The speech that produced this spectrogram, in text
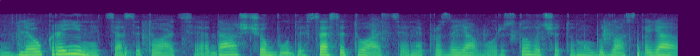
для України ця ситуація, да, що буде? Це ситуація не про заяву Арестовича, тому, будь ласка, я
